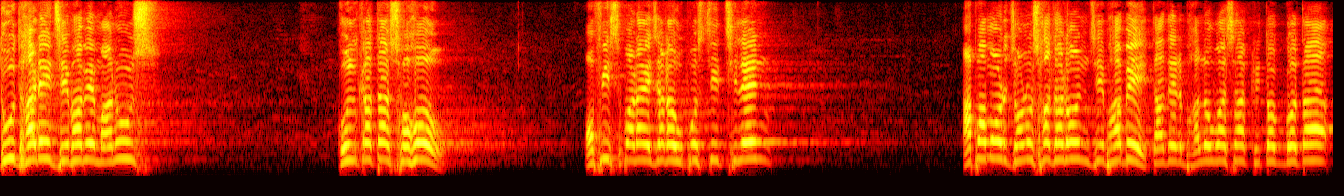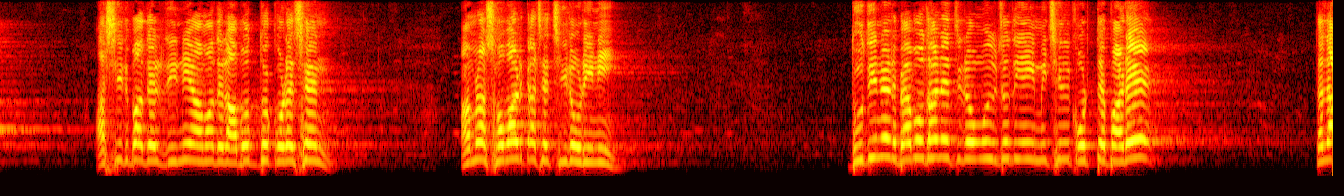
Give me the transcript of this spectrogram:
দুধারে যেভাবে মানুষ কলকাতা সহ অফিস পাড়ায় যারা উপস্থিত ছিলেন, আপামর জনসাধারণ যেভাবে তাদের ভালোবাসা, কৃতজ্ঞতা, আশীর্বাদের ঋণে আমাদের আবদ্ধ করেছেন, আমরা সবার কাছে চিরঋণী। দুদিনের ব্যবধানে তৃণমূল যদি এই মিছিল করতে পারে, তাহলে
